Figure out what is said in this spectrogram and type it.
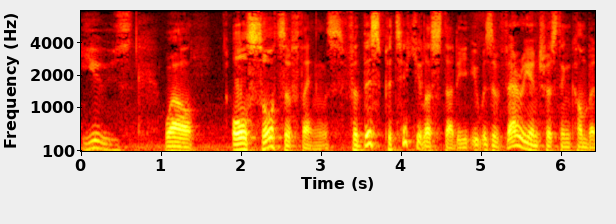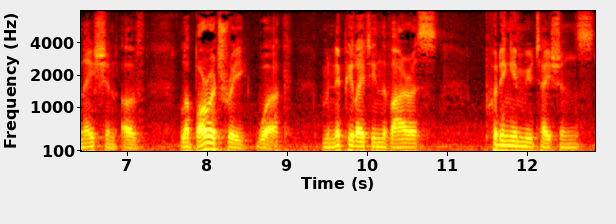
use? Well, all sorts of things. For this particular study, it was a very interesting combination of laboratory work, manipulating the virus, putting in mutations,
